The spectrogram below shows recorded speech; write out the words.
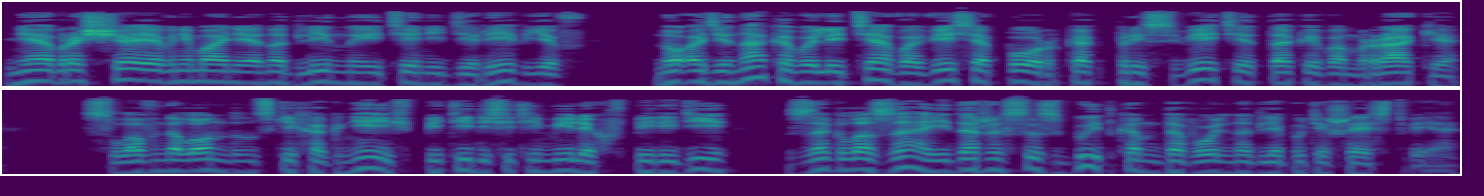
не обращая внимания на длинные тени деревьев, но одинаково летя во весь опор как при свете, так и во мраке, словно лондонских огней в пятидесяти милях впереди, за глаза и даже с избытком довольно для путешествия.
